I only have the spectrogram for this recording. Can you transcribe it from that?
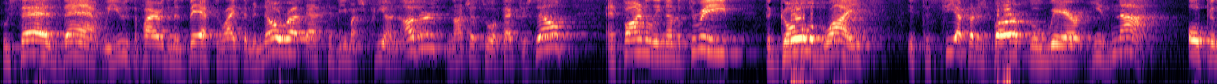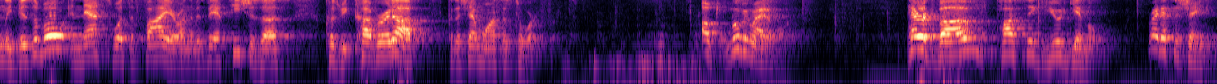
who says that we use the fire of the Mizbeach to light the menorah. That's to be mashpia on others, not just to affect yourself. And finally, number three, the goal of life is to see HaKadosh Baruch Hu where He's not openly visible, and that's what the fire on the Mizbeach teaches us because we cover it up because Hashem wants us to work for it. Okay, moving right along. Perak Vav, Pasig Yud Gimel. Right after Shani.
